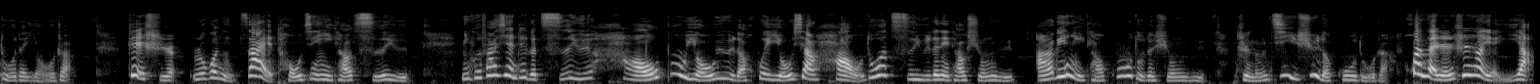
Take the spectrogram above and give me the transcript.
独地游着。这时，如果你再投进一条雌鱼，你会发现这个雌鱼毫不犹豫的会游向好多雌鱼的那条雄鱼，而另一条孤独的雄鱼只能继续的孤独着。换在人身上也一样，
